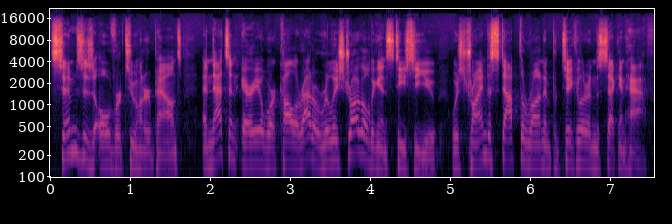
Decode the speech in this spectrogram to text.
Sims is over 200 pounds, and that's an area where Colorado really struggled against TCU, was trying to stop the run, in particular in the second half.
